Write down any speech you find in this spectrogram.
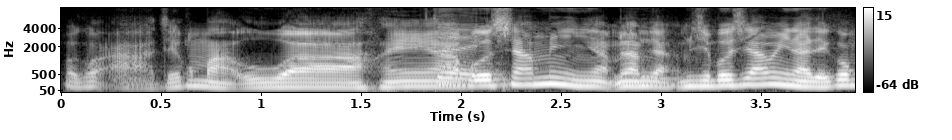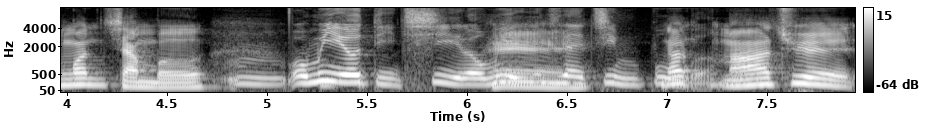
我讲啊，这个嘛有啊，嘿呀，无虾米啊，不是不是，不是无虾米啦，就讲我想无。嗯，我们也有底气了，我们也一直在进步。那麻雀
